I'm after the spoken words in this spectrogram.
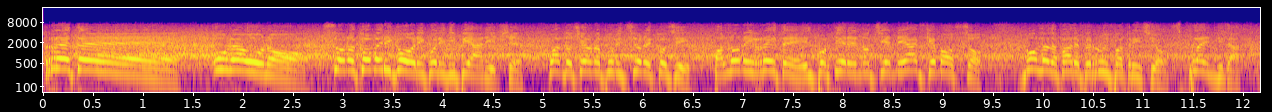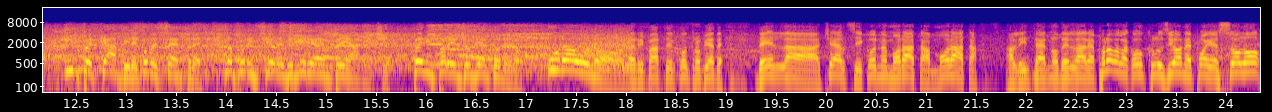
rete! 1-1 sono come rigori quelli di Pjanic. Quando c'è una punizione così pallone in rete il portiere non si è neanche mosso. Nulla da fare per lui Patrizio. Splendida impeccabile come sempre la punizione di Miriam Pjanic per il pareggio bianconero. 1-1 riparte il contropiede della Chelsea con Morata. Morata all'interno dell'area. Prova la conclusione poi è solo.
